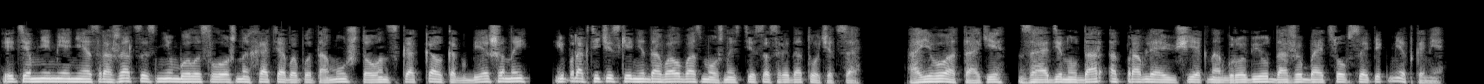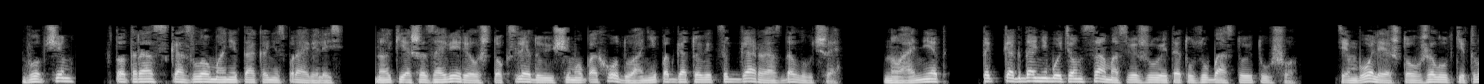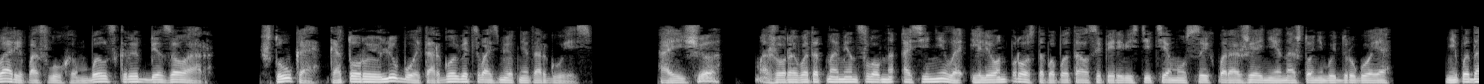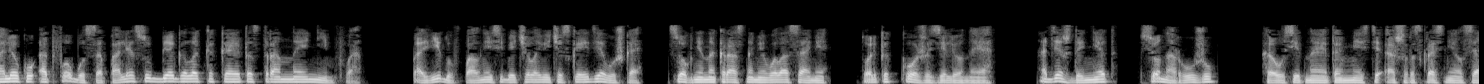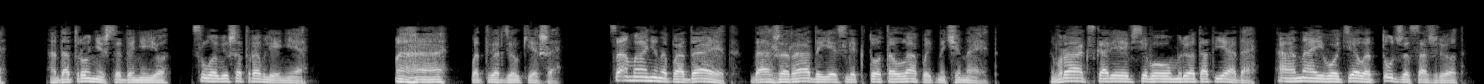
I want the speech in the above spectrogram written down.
И тем не менее сражаться с ним было сложно хотя бы потому, что он скакал как бешеный и практически не давал возможности сосредоточиться, а его атаки за один удар отправляющие к надгробию даже бойцов с эпик-метками. В общем, в тот раз с козлом они так и не справились, но Кеша заверил, что к следующему походу они подготовятся гораздо лучше. Ну а нет, так когда-нибудь он сам освежует эту зубастую тушу. Тем более, что в желудке твари, по слухам, был скрыт безоар. Штука, которую любой торговец возьмет не торгуясь. А еще, мажора в этот момент словно осенило, или он просто попытался перевести тему с их поражения на что-нибудь другое. Неподалеку от Фобуса по лесу бегала какая-то странная нимфа. По виду вполне себе человеческая девушка, с огненно-красными волосами, только кожа зеленая. Одежды нет, все наружу, Хаусит на этом месте аж раскраснелся, а дотронешься до нее, словишь отравление. «Ага», — подтвердил Кеша. «Сама не нападает, даже рада, если кто-то лапать начинает. Враг, скорее всего, умрет от яда, а она его тело тут же сожрет.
